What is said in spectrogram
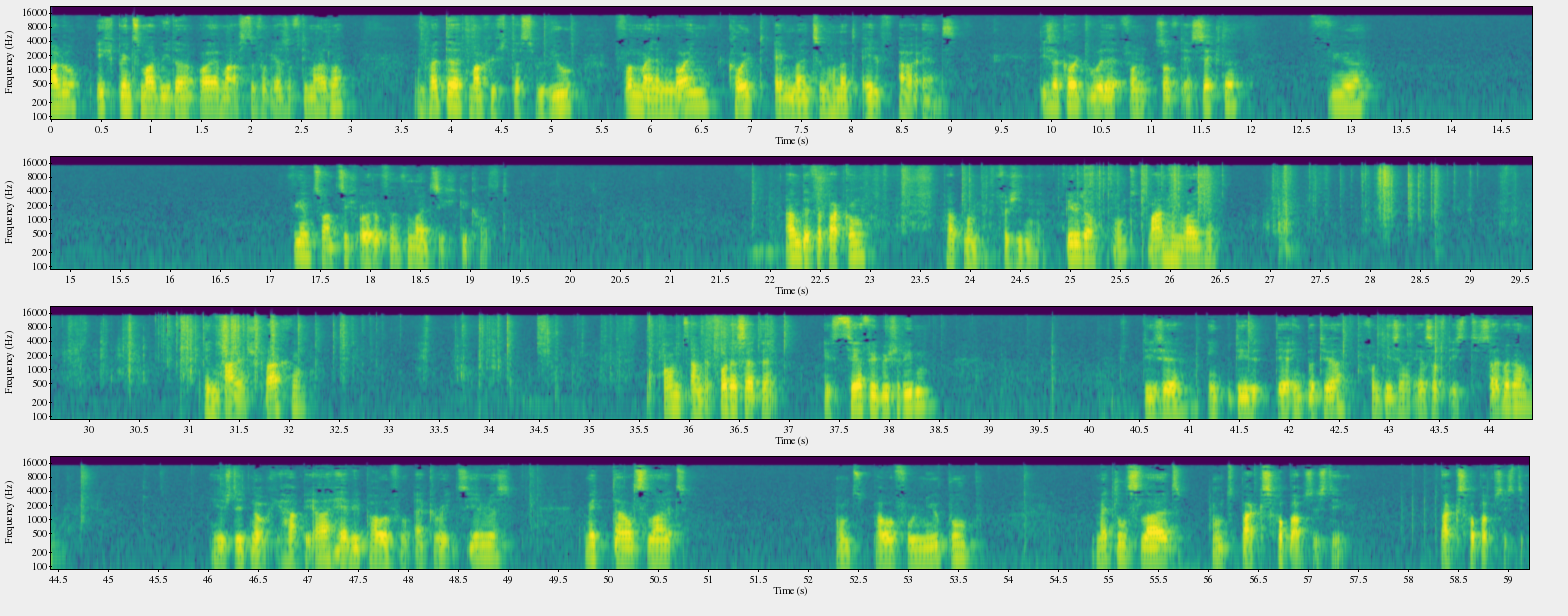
Hallo, ich bin's mal wieder, euer Master vom Airsoft Madler und heute mache ich das Review von meinem neuen Colt M1911 A1. Dieser Colt wurde von Software Sector für 24,95 Euro gekauft. An der Verpackung hat man verschiedene Bilder und Warnhinweise in allen Sprachen. Und an der Vorderseite ist sehr viel beschrieben. Diese, die, der Importeur von dieser Airsoft ist Cybergun. Hier steht noch HPA, Heavy Powerful Accurate Series, Metal Slide und Powerful New Pump, Metal Slide und Bugs Hop-Up System. Bugs Hop-Up System.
